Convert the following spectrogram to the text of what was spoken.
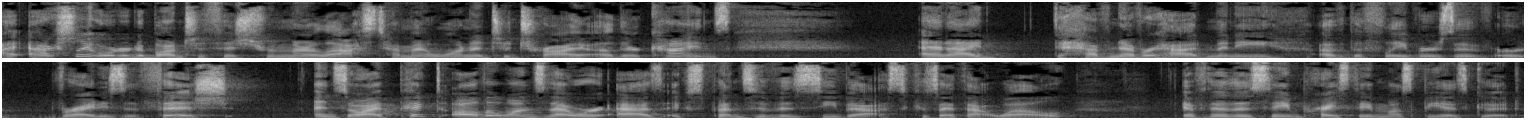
I actually ordered a bunch of fish from there last time. I wanted to try other kinds. And I have never had many of the flavors of or varieties of fish. And so I picked all the ones that were as expensive as sea bass because I thought, well, if they're the same price, they must be as good.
